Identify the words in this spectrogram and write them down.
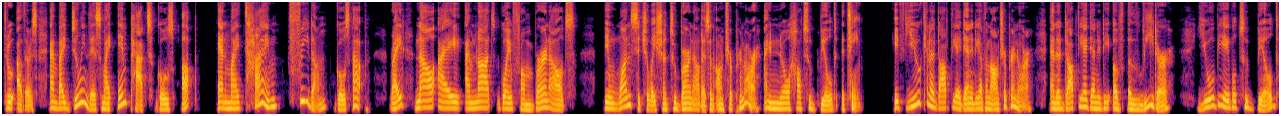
through others. And by doing this, my impact goes up and my time freedom goes up, right? Now I, I'm not going from burnout in one situation to burn out as an entrepreneur. I know how to build a team. If you can adopt the identity of an entrepreneur and adopt the identity of a leader, you will be able to build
